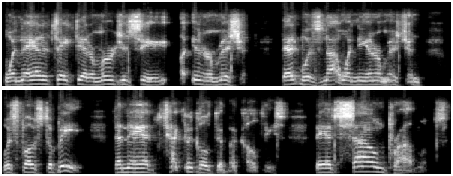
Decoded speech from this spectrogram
when they had to take that emergency uh, intermission. That was not when the intermission was supposed to be. Then they had technical difficulties. They had sound problems.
